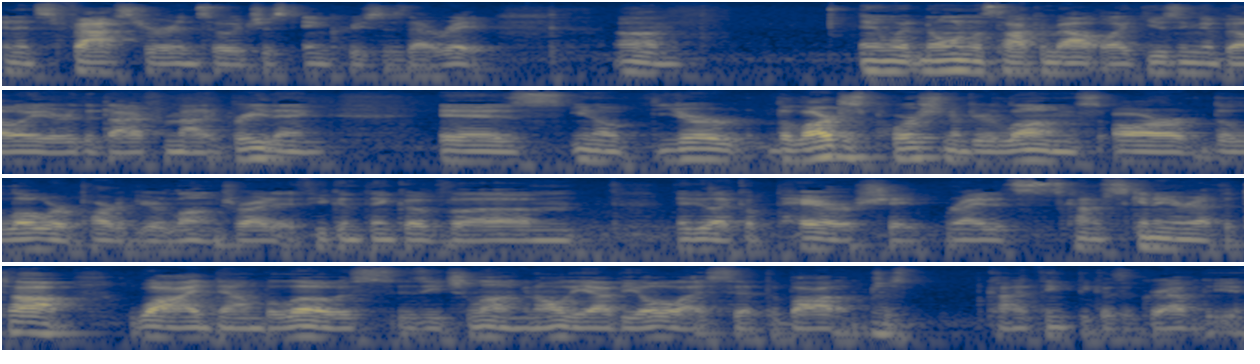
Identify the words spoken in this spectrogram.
and it's faster, and so it just increases that rate. Um, and what Nolan was talking about, like using the belly or the diaphragmatic breathing, is you know your the largest portion of your lungs are the lower part of your lungs, right? If you can think of um, maybe like a pear shape, right? It's kind of skinnier at the top, wide down below is, is each lung, and all the alveoli sit at the bottom. Mm-hmm. Just kind of think because of gravity.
